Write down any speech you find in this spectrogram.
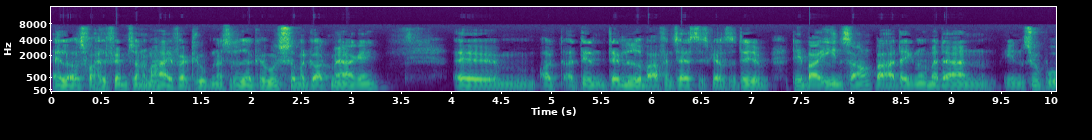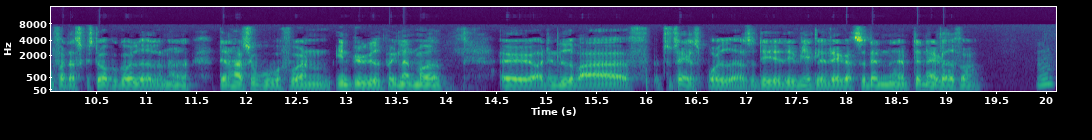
alle os fra 90'erne med Hi-Fi-klubben og så videre kan huske som et godt mærke, ikke? Øhm, og og den, den lyder bare fantastisk. Altså det, det er bare en soundbar. Der er ikke noget med, at der er en, en subwoofer, der skal stå på gulvet eller noget. Den har subwooferen indbygget på en eller anden måde. Øh, og den lyder bare totalt sprød. Altså det, det er virkelig lækkert, så den, øh, den er jeg glad for. Mm.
